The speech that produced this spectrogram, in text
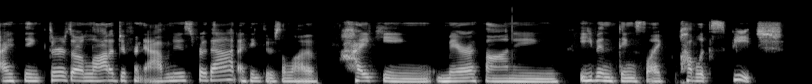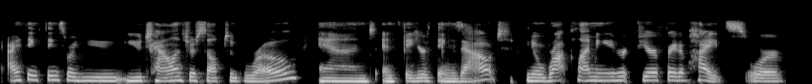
I think there's a lot of different avenues for that. I think there's a lot of hiking, marathoning, even things like public speech. I think things where you you challenge yourself to grow and and figure things out. You know, rock climbing if you're afraid of heights or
